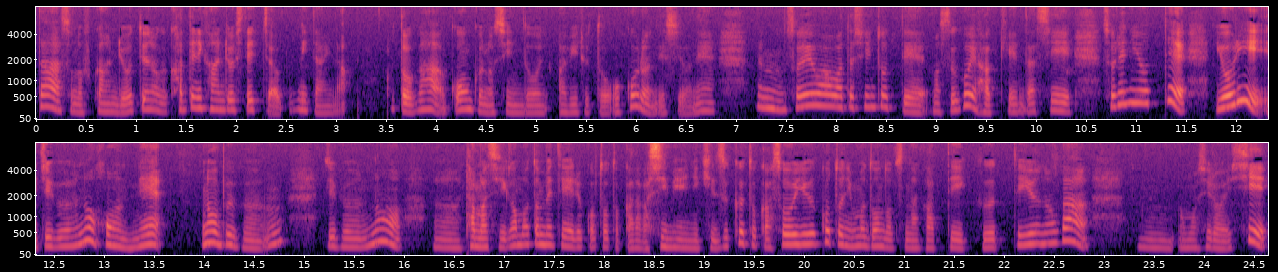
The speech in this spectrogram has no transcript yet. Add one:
たその不完了っていうのが勝手に完了してっちゃうみたいなことがゴングの振動を浴びると起こるんですよね。でもそれは私にとって、ま、すごい発見だしそれによってより自分の本音の部分自分の、うん、魂が求めていることとかだから使命に気づくとかそういうことにもどんどんつながっていくっていうのが、うん、面白いし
